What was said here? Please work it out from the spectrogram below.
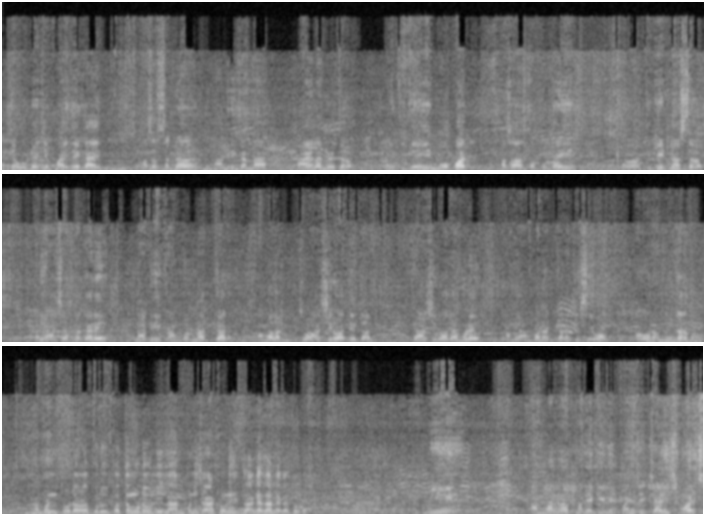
आणि त्या हुरड्याचे फायदे काय आहेत? असं सगळं नागरिकांना पाहायला मिळतं. आणि तिथेही मोफत असं असतं कुठंही तिकीट नसतं. आणि अशा प्रकारे नागरिक अंबरनाथकर आम्हाला जो आशीर्वाद देतात त्या आशीर्वादामुळे आम्ही अंबरनाथकरांची सेवा अहोरात्र करत आहोत. आपण थोड्या वेळापूर्वी पतंग उडवली. लहानपणीच्या आठवणी जाग्या झाल्या का थोड्या मी अंबरनाथमध्ये गेली पंचेचाळीस वर्ष.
